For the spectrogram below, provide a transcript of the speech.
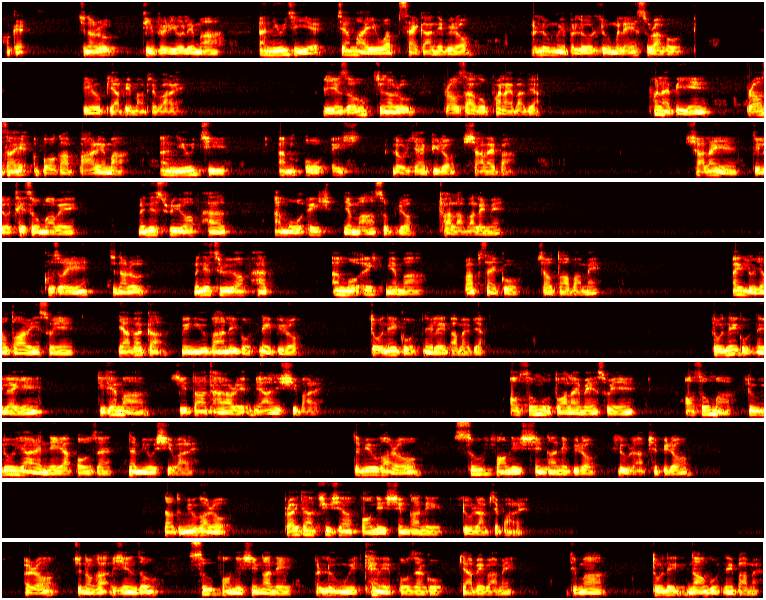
ဟုတ်ကဲ့ကျွန်တော်တို့ဒီဗီဒီယိုလေးမှာ NUG ရဲ့ကျမ်းမာရေး website ကနေပြီးတော့အလူငွေဘယ်လိုလှူမလဲဆိုတာကိုတရုပ်ပြပေးမှာဖြစ်ပါတယ်အရင်ဆုံးကျွန်တော်တို့ browser ကိုဖွင့်လိုက်ပါဗျဖွင့်လိုက်ပြီးရင် browser ရဲ့အပေါ်ကဘားထဲမှာ NUG MOH လို့ရိုက်ပြီးတော့ရှာလိုက်ပါရှာလိုက်ရင်ဒီလိုထိတ်ဆုံးမှာပဲ Ministry of Health MOH မြန်မာဆိုပြီးတော့ထွက်လာပါလိမ့်မယ်အခုဆိုရင်ကျွန်တော်တို့ Ministry of Health MOH မြန်မာ website ကိုရောက်သွားပါမယ်အဲ့လိုရောက်သွားပြီဆိုရင်ညာဘက်က menu bar လေးကိုနှိပ်ပြီးတော့ donate ကိုနှိပ်လိုက်ပါမယ်ဗျ donate ကိုနှိပ်လိုက်ရင်ဒီထဲမှာရေးသားထားတာတွေအများကြီးရှိပါတယ်အောက်ဆုံးကိုသွားလိုက်မယ်ဆိုရင်အောက်ဆုံးမှာလှူလို့ရတဲ့နေရာပုံစံနှစ်မျိုးရှိပါတယ် တစ်မျိုးကတော့ Su Foundation ကနေပြီးတော့လှူတာဖြစ်ပြီးတော့နောက်တစ်မျိုးကတော့ Brighter Future Foundation ကနေလှူတာဖြစ်ပါတယ်အဲ့တော့ကျွန်တော်ကအရင်ဆုံး Su Foundation ကနေအလူငွေထည့်မဲ့ပုံစံကိုပြပေးပါမယ်ဒီမှာ donate now ကိုနှိပ်ပါမယ်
